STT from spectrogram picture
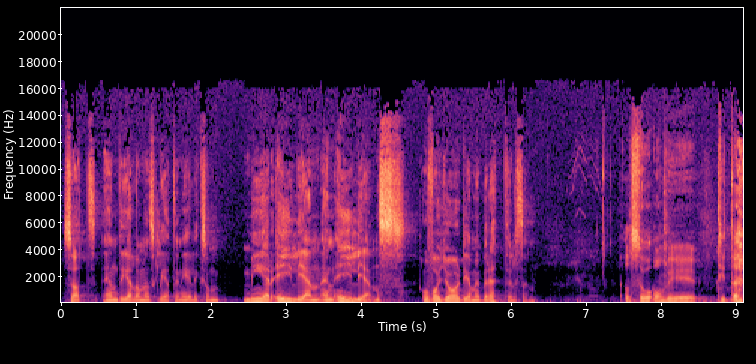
så att en del av mänskligheten är liksom mer alien än aliens? Och vad gör det med berättelsen? Alltså om vi tittar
